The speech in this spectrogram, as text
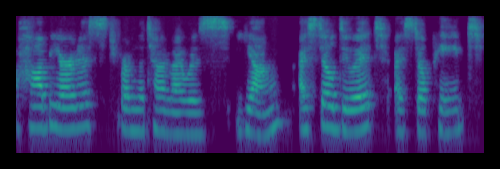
hobby artist from the time I was young. I still do it. I still paint.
